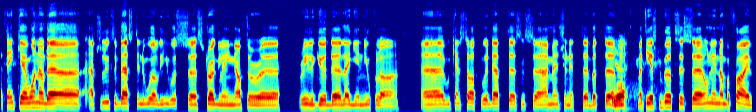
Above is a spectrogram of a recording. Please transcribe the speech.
I think uh, one of the absolutely best in the world. He was uh, struggling after a really good leg in Jukola. we can start with that since I mentioned it. but yeah. Matthias Kyburz is only number five,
